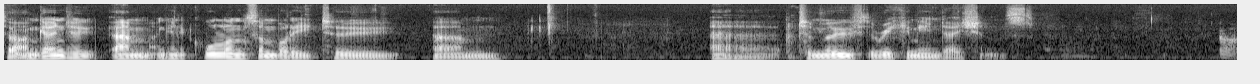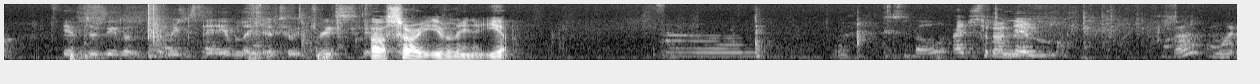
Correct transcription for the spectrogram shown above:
So I'm going to, um, I'm going to call on somebody to, um, uh, to move the recommendations. Oh, yeah, does Evelyn, let me just get Evelina to address her. Oh, sorry, Evelina, yep. I just Put on your make- mic. mic.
